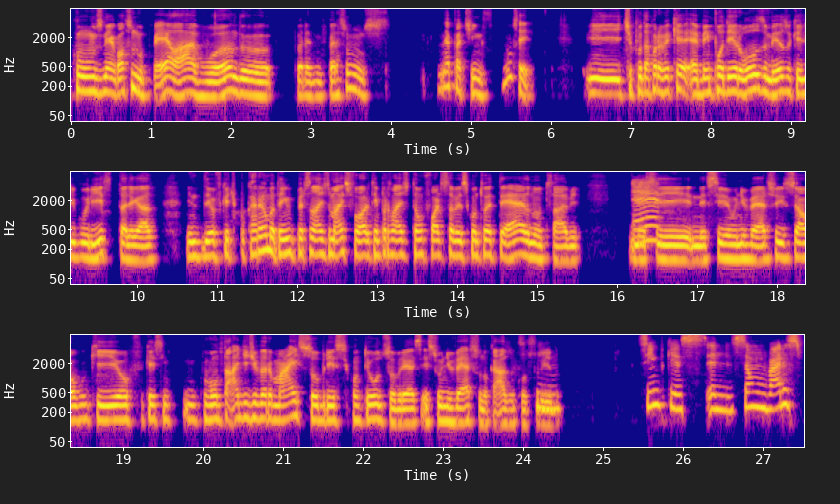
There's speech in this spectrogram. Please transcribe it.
com uns negócios no pé lá, voando, pare- parece uns... Não é patins, não sei. E, tipo, dá pra ver que é é bem poderoso mesmo, aquele guri, tá ligado? E eu fiquei tipo, caramba, tem personagens mais fortes, tem personagens tão fortes talvez quanto o Eterno, sabe? É. Nesse, nesse universo, isso é algo que eu fiquei assim, com vontade de ver mais sobre esse conteúdo, sobre esse universo, no caso, construído. Sim. Sim, porque eles são vários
